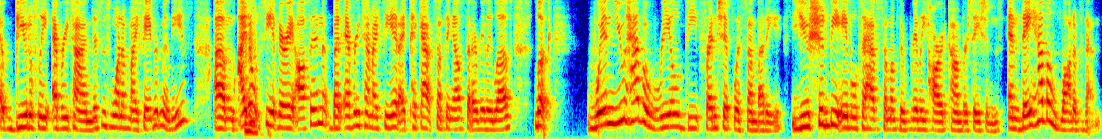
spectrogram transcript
uh, beautifully every time. This is one of my favorite movies. Um, I don't see it very often, but every time I see it, I pick out something else that I really love. Look, when you have a real deep friendship with somebody, you should be able to have some of the really hard conversations, and they have a lot of them.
